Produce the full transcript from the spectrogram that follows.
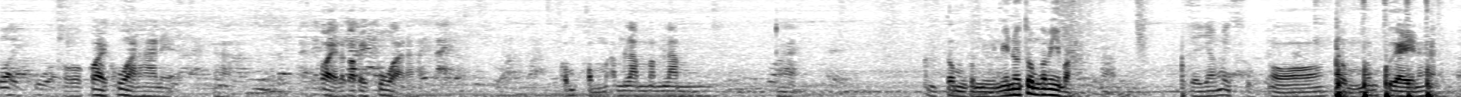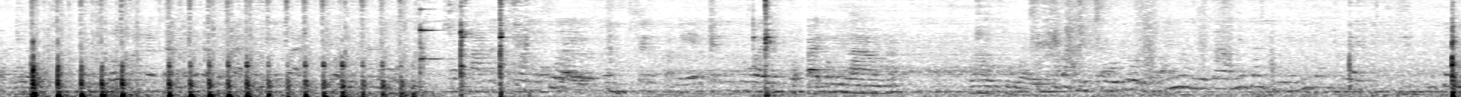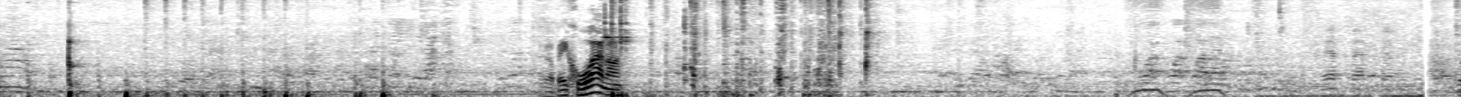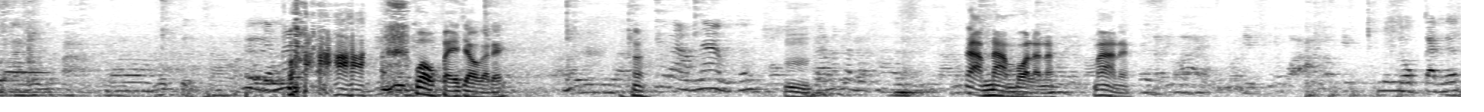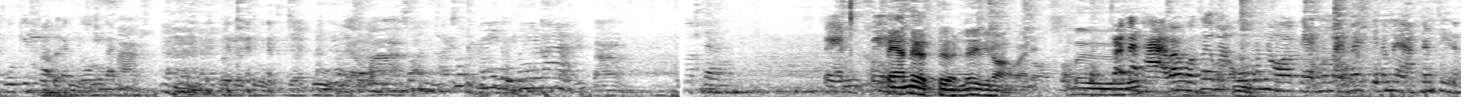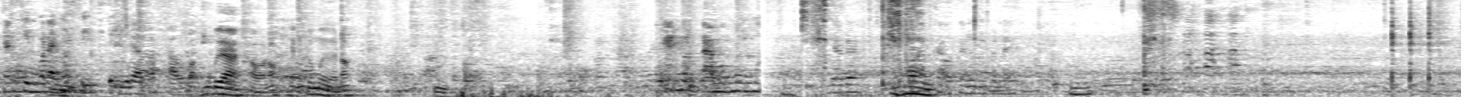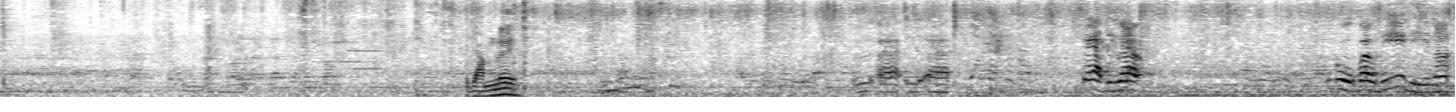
ก้อยคั่วโอ้ก้อยคั่วนะฮะเนี่ยนะฮะ ก้อยแล้วก็ไปคั่วนะฮะขมขมๆอำลำอำลำช่ต้มก็มีเมนูต้มก็มีบ่แต่ยังไม่สุกอ๋อต้มมันเปื่อยนะฮะ ไปครัวเนาะคนนั้นลูกหรือว้าว่าไปเจ้ากันได้อาบน้ำจนอืมการมันกระดูกหายน้ำน้ำบ่ล้วนะมาเนี่ยยกกันเด้อสูกินข้าวกันยกกัน มาเดี๋ยวดูเดี๋ยวดูอย่าว่า ไม่ให้ดูไม่ให้ว่า ตา แต่ แฟนแฟ แฟ นเดือดเตือนเลยพี่น้องว่าเนี่ยบือกันน่ะถามว่าผมเธอมาโอ้ก็นอนแกงมาใหม่ไม่กินน้ำแดงจังสีแต่ฉันกินว่าได้มาสิบปีแล้วก็เขาบอกเบื่อเขาเนาะเห็นก็มือเนาะแกงมันตามมือเดี๋ยวเด้อเขากันดีไปเลยยำเลย อืออาอืออาแซ่บอีกแล้วลูกเบาดีดีเนาะ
